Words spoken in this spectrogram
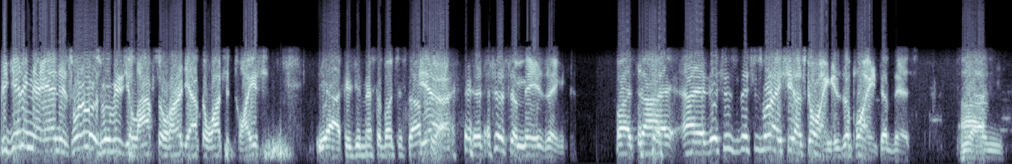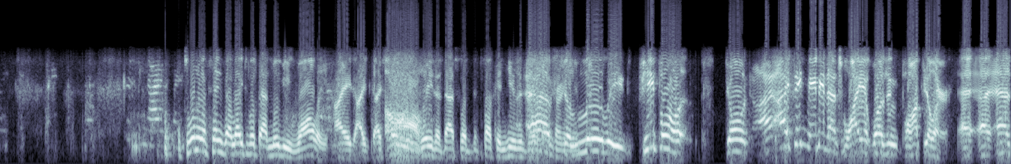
beginning to end. It's one of those movies you laugh so hard you have to watch it twice. yeah, because you missed a bunch of stuff. Yeah, it's just amazing. But uh, uh, this is this is where I see us going. Is the point of this? Yeah. Um, It's one of the things I liked about that movie WALL-E. I I, I totally Oh. agree that that's what the fucking humans are absolutely, people don't. I, I think maybe that's why it wasn't popular, uh, as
